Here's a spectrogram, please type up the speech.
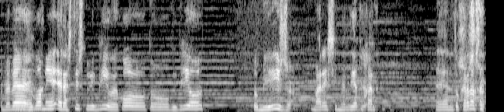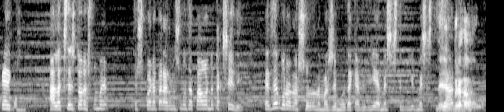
Βέβαια, ναι, εγώ ναι. είμαι εραστής του βιβλίου. Εγώ το βιβλίο το μυρίζω. Μ' αρέσει η μερδιά ναι. του χαρτί. Ε, να το κρατάω στα χέρια μου. Αλλά ξέρεις τώρα, ας πούμε, θα σου πω ένα παράδειγμα. Πούμε, θα πάω ένα ταξίδι. Ε, δεν μπορώ να σωρώνω μαζί μου 10 βιβλία μέσα στη, μέσα στη ναι, μπράβο.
